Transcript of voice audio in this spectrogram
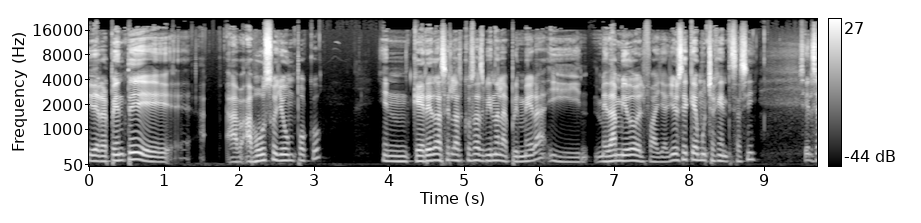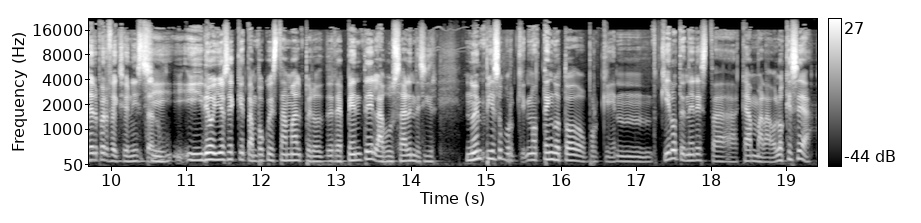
y de repente eh, abuso yo un poco en querer hacer las cosas bien a la primera y me da miedo el fallar. Yo sé que hay mucha gente es así. Sí, el ser perfeccionista. Sí, y, digo, yo sé que tampoco está mal, pero de repente el abusar en decir, no empiezo porque no tengo todo, porque quiero tener esta cámara o lo que sea.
